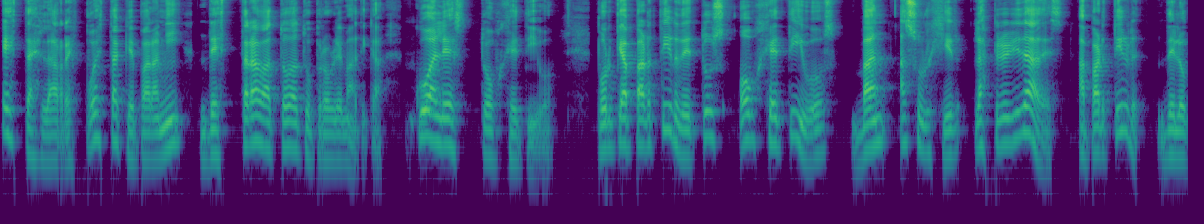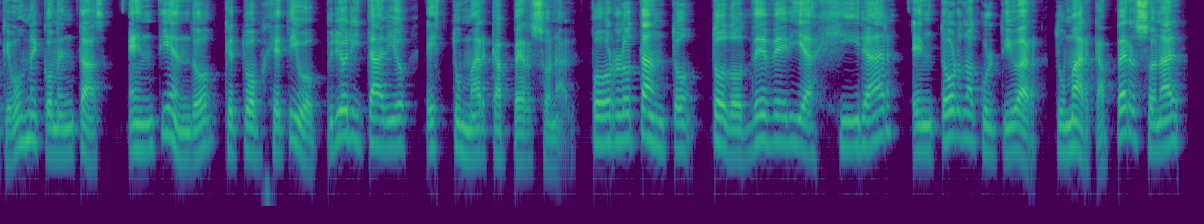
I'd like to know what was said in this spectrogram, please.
Esta es la respuesta que para mí destraba toda tu problemática. ¿Cuál es tu objetivo? Porque a partir de tus objetivos van a surgir las prioridades. A partir de lo que vos me comentás, entiendo que tu objetivo prioritario es tu marca personal. Por lo tanto, todo debería girar en torno a cultivar tu marca personal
